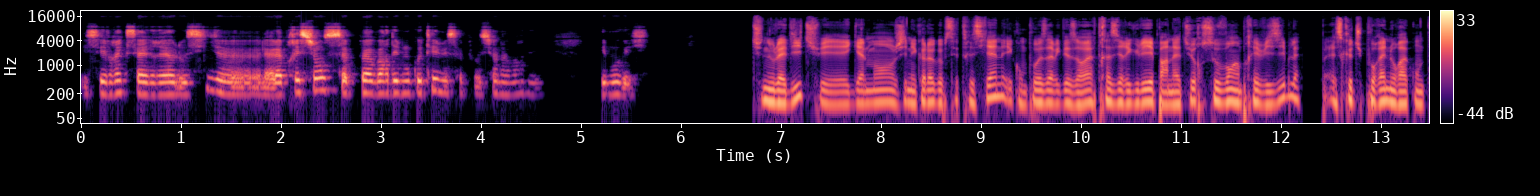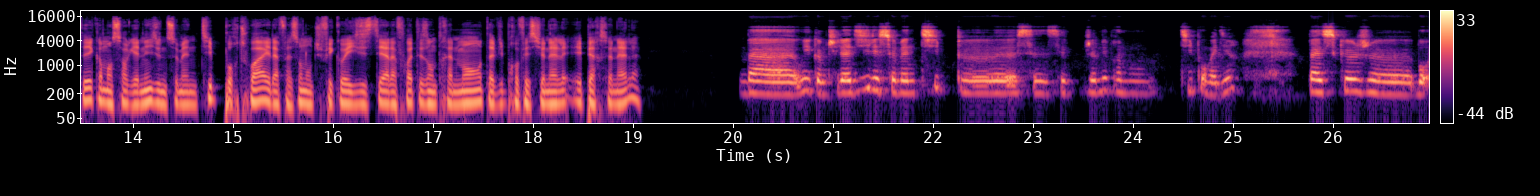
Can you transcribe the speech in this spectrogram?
et c'est vrai que c'est agréable aussi. Euh, la, la, pression, ça peut avoir des bons côtés, mais ça peut aussi en avoir des, des mauvais. Tu nous l'as dit, tu es également gynécologue obstétricienne et compose avec des horaires très irréguliers et par nature souvent imprévisibles. Est-ce que tu pourrais nous raconter comment s'organise une semaine type pour toi et la façon dont tu fais coexister à la fois tes entraînements, ta vie professionnelle et personnelle? Bah oui, comme tu l'as dit, les semaines type, euh, c'est jamais vraiment type, on va dire. Parce que je. Bon,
